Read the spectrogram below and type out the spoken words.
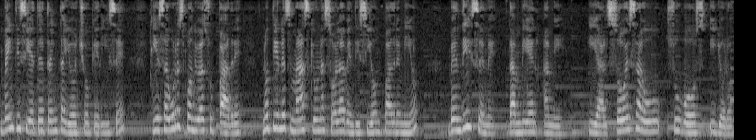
27:38 que dice, y Esaú respondió a su padre, ¿no tienes más que una sola bendición, padre mío? Bendíceme también a mí. Y alzó Esaú su voz y lloró.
